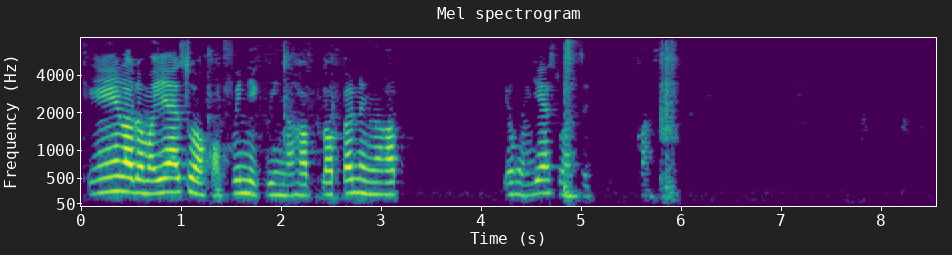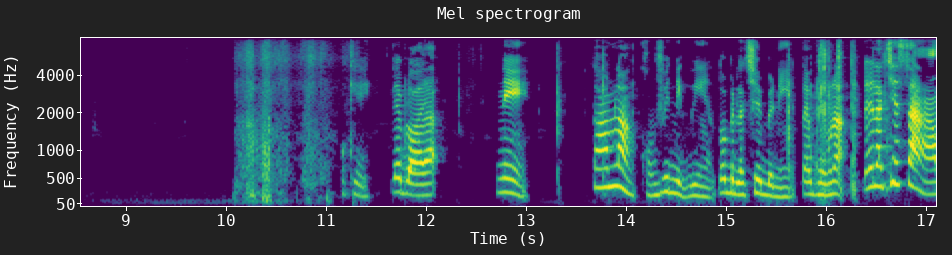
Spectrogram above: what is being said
ทีนี้เราจะมาแยกส่วนของฟินิกวิงนะครับรอแป๊บหนึ่งนะครับ เดี๋ยวผมแยกส่วนเสร็จก่อน โอ เค เรียบร้อยแล้วนี่ ตามหลังของฟินิกวิงต้องเป็นลัชเชตแบบนี้ แต่ผมน่ะ ได้ลัชเชตสาม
